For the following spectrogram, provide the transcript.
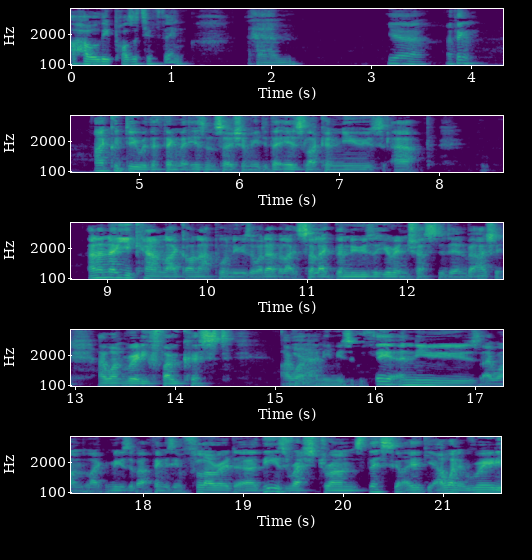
a wholly positive thing. Um, Yeah, I think I could do with a thing that isn't social media. That is like a news app, and I know you can like on Apple News or whatever, like select the news that you're interested in. But actually, I want really focused. I want Yeah. any musical theatre news. I want like news about things in Florida, these restaurants. This I, I want it really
